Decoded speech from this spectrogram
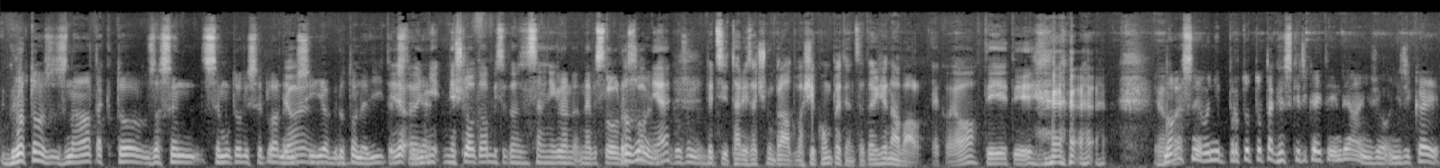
kdo to zná, tak to zase se mu to vysvětlovat nemusí jo, a kdo to neví, tak jo, stejně... Mě šlo o to, aby se to zase někdo nevyslovil doslovně. Rozumím. Teď si tady začnu brát vaše kompetence, takže naval. Jako jo, ty, ty. jo. No jasně, oni proto to tak hezky říkají ty indiáni, že Oni říkají,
